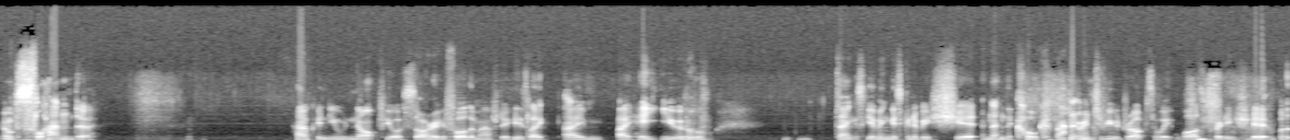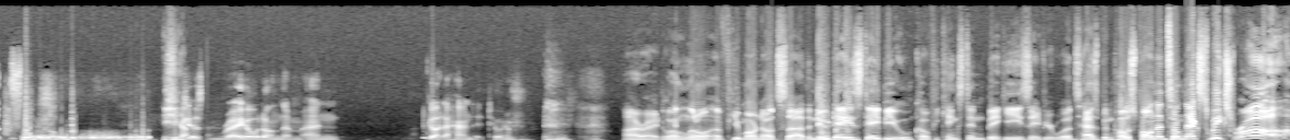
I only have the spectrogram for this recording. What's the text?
of slander. How can you not feel sorry for them after he's like, I'm, I hate you. Thanksgiving is going to be shit, and then the Colt Cabana interview dropped, so it was pretty shit, but still. He Yeah. just railed on them, and gotta hand it to him. All right. Well, a little, a few more notes. Uh, the New Day's debut, Kofi Kingston, Big E, Xavier Woods, has been postponed until next week's Raw.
